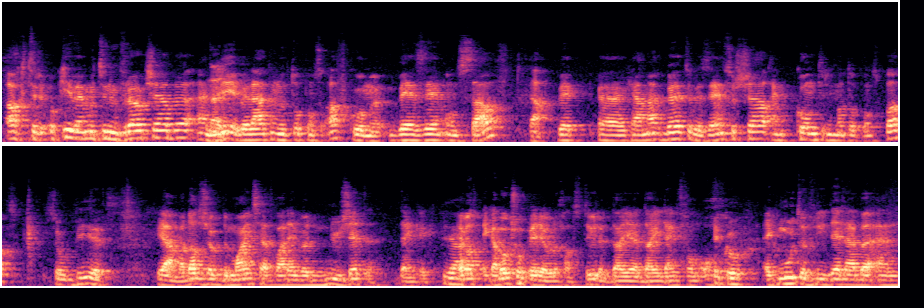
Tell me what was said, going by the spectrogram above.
achter, oké, wij moeten een vrouwtje hebben, en Nee. nee. wij laten het op ons afkomen. Wij zijn onszelf, ja. wij eh, gaan naar buiten, we zijn sociaal, en komt er iemand op ons pad, so be it. ja, maar dat is ook de mindset waarin we nu zitten, denk ik. Ja. Want ik heb ook zo'n periode gehad, natuurlijk, dat je, dat je denkt van, oh, Ik ook. ik moet een vriendin hebben en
